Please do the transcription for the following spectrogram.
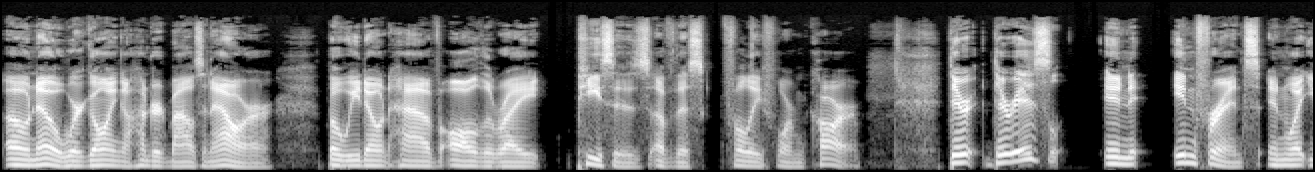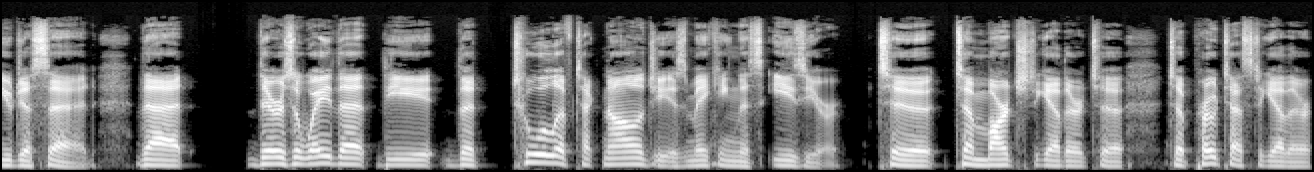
oh no we're going 100 miles an hour but we don't have all the right pieces of this fully formed car. There there is an inference in what you just said that there's a way that the the tool of technology is making this easier to to march together to to protest together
